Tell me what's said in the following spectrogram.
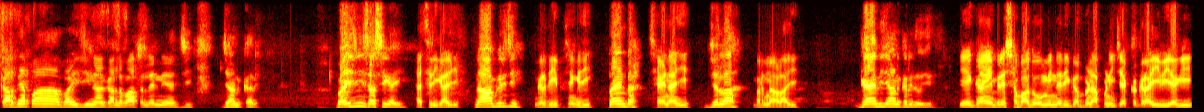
ਕਰਦੇ ਆਪਾਂ ਬਾਈ ਜੀ ਨਾਲ ਗੱਲਬਾਤ ਲੈਣੇ ਆ ਜੀ ਜਾਣਕਾਰੀ। ਬਾਈ ਜੀ ਸਤਿ ਸ਼੍ਰੀ ਅਕਾਲ ਜੀ। ਸਤਿ ਸ੍ਰੀ ਅਕਾਲ ਜੀ। ਨਾਮ ਵੀਰ ਜੀ? ਗੁਰਦੀਪ ਸਿੰਘ ਜੀ। ਪਿੰਡ? ਸੈਣਾ ਜੀ। ਜ਼ਿਲ੍ਹਾ? ਬਰਨਾਲਾ ਜੀ। ਗਾਂ ਦੀ ਜਾਣਕਾਰੀ ਦਿਓ ਜੀ। ਇਹ ਗਾਂ ਵੀਰੇ ਸਵਾ ਦੋ ਮਹੀਨੇ ਦੀ ਗੱਭਣ ਆਪਣੀ ਚੈੱਕ ਕਰਾਈ ਵੀ ਹੈਗੀ।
